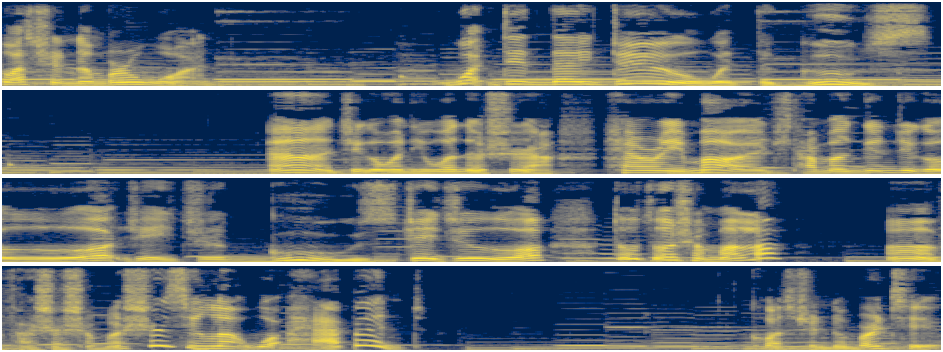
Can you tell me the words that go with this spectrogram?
Question number one What did they do with the goose? 嗯，这个问题问的是啊，Henry、Mudge 他们跟这个鹅，这只 goose，这只鹅都做什么了？嗯，发生什么事情了？What happened? Question number two.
